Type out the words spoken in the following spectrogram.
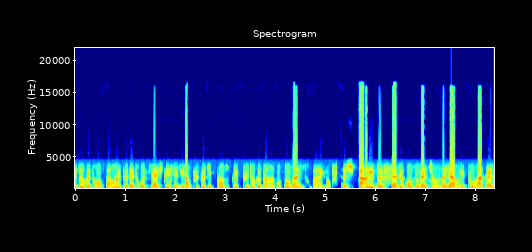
plutôt que transparent et peut-être aussi acheter ces huiles en plus petite quantité plutôt que par un contenant d'un litre par exemple. Je parlais de faible consommation d'ailleurs, mais pour rappel,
